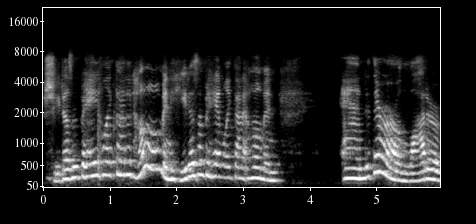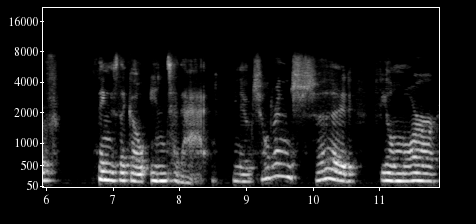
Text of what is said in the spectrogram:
she doesn't behave like that at home and he doesn't behave like that at home. And and there are a lot of things that go into that. You know, children should feel more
